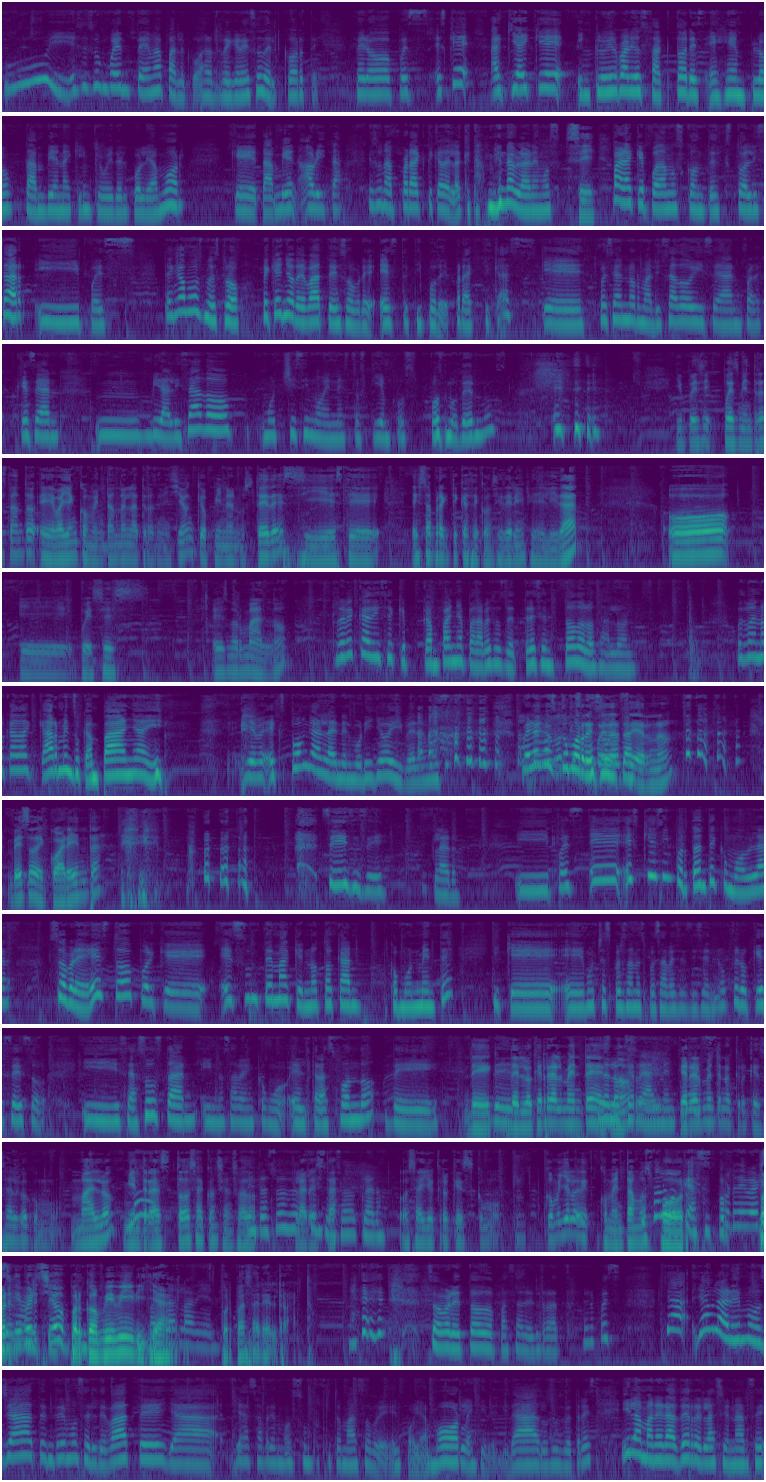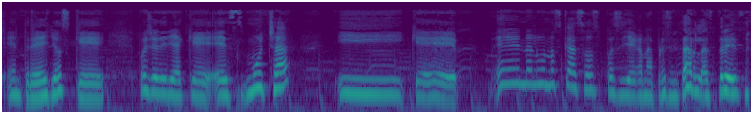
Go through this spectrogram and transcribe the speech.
Uy, ese es un buen tema para el, regreso del corte. Pero pues es que aquí hay que incluir varios factores. Ejemplo, también hay que incluir el poliamor, que también ahorita es una práctica de la que también hablaremos Sí, para que podamos contextualizar y pues tengamos nuestro pequeño debate sobre este tipo de prácticas que pues se han normalizado y sean para que sean mm, viralizado muchísimo en estos tiempos postmodernos. y pues, pues mientras tanto eh, vayan comentando en la transmisión qué opinan ustedes, si este, esta práctica se considera infidelidad o eh, pues es, es normal, ¿no? Rebeca dice que campaña para besos de tres en todos los salones. Pues bueno, cada armen su campaña y lleve- expónganla en el murillo y veremos veremos cómo puede resulta. hacer, ¿no? Beso de 40. Sí, sí, sí, claro. Y pues eh, es que es importante como hablar sobre esto porque es un tema que no tocan comúnmente y que eh, muchas personas pues a veces dicen, no, pero ¿qué es eso? Y se asustan y no saben como el trasfondo de, De, De- de lo que realmente es, de lo ¿no? que realmente Que es. realmente no creo que es algo como malo mientras todo sea consensuado. mientras todo sea claro está. consensuado, claro. O sea, yo creo que es como, como ya lo comentamos Pues por, por, Por diversión. por diversión, por convivir y ya, bien. por pasar el rato. Sobre todo pasar el rato. Pero pues ya, ya hablaremos, ya tendremos el debate, ya, ya sabremos un poquito más sobre el poliamor, la infidelidad, los dos de tres y la manera de relacionarse entre ellos, que pues yo diría que es mucha y que en algunos casos pues llegan a presentar las tres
